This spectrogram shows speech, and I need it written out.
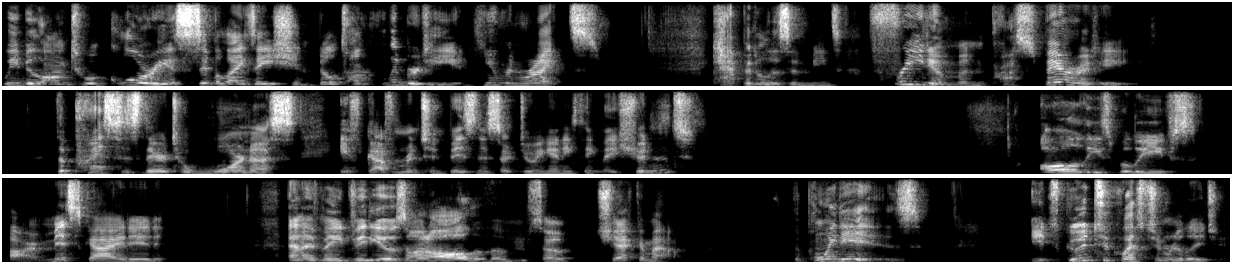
We belong to a glorious civilization built on liberty and human rights. Capitalism means freedom and prosperity. The press is there to warn us if government and business are doing anything they shouldn't. All these beliefs are misguided, and I've made videos on all of them, so check them out. The point is, it's good to question religion.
